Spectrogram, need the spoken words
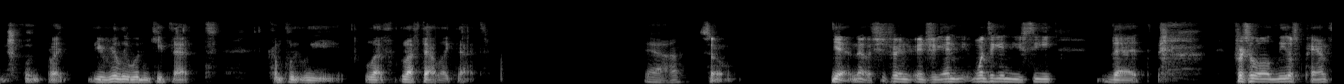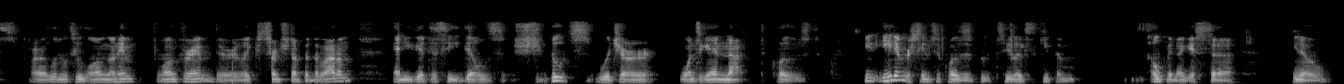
but you really wouldn't keep that completely left left out like that. yeah. So, yeah, no, it's just very interesting. And once again, you see that, first of all, Neal's pants are a little too long on him, long for him. They're like scrunched up at the bottom. And you get to see Dell's sh- boots, which are, once again, not closed. He, he never seems to close his boots. He likes to keep them open, I guess, uh, you know,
